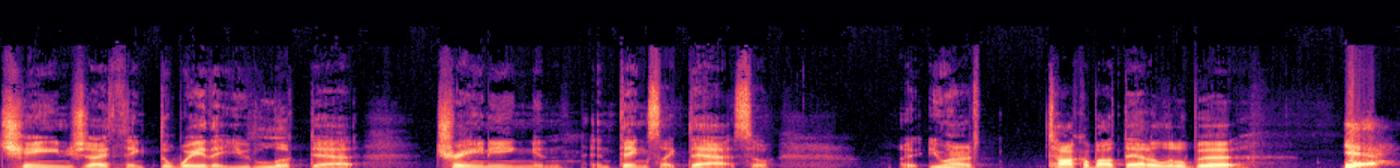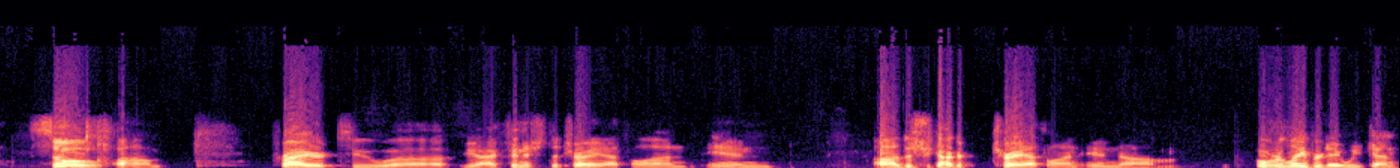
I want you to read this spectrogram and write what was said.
changed, I think, the way that you looked at training and, and things like that. So, uh, you want to talk about that a little bit? Yeah. So, um, prior to, uh, yeah, I finished the triathlon in uh, the Chicago Triathlon in um, over Labor Day weekend,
